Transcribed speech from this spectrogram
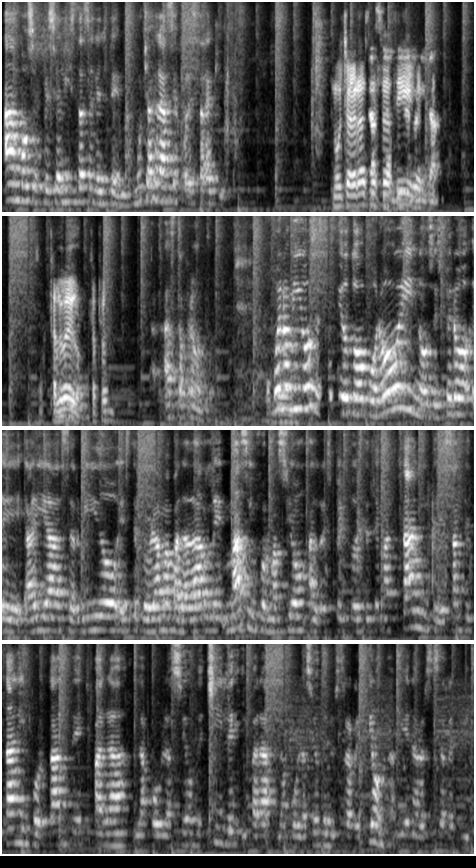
ambos especialistas en el tema. Muchas gracias por estar aquí. Muchas gracias, a ti. Hasta luego, hasta pronto. Hasta pronto. Bueno amigos, esto ha sido todo por hoy. Nos espero eh, haya servido este programa para darle más información al respecto de este tema tan interesante, tan importante para la población de Chile y para la población de nuestra región también, a ver si se repite.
